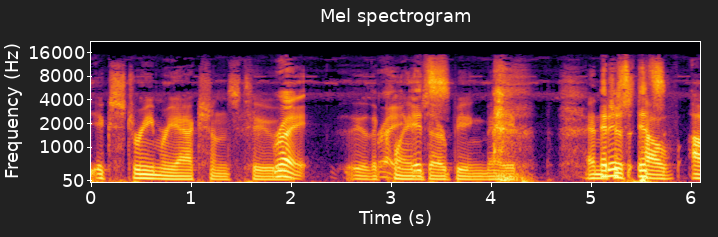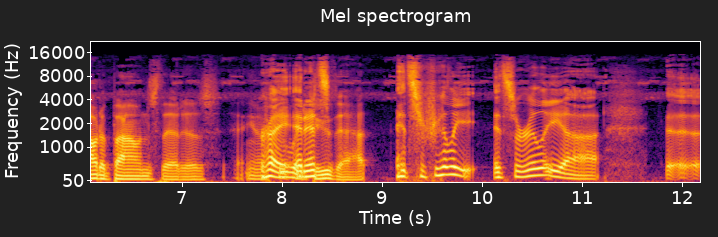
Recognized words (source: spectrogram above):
extreme reactions to Right. The Right. claims that are being made, and just it's- how out of bounds that is. You know, Right, and it's- do that? it's really it's really uh, uh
